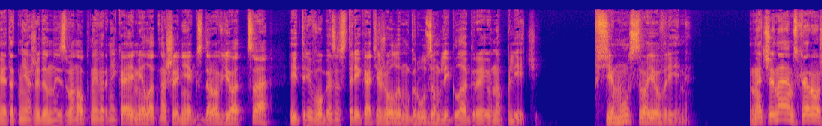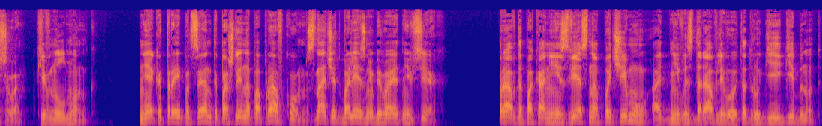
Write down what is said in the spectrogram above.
Этот неожиданный звонок наверняка имел отношение к здоровью отца, и тревога за старика тяжелым грузом легла Грею на плечи. Всему свое время. «Начинаем с хорошего», — кивнул Монк. Некоторые пациенты пошли на поправку, значит, болезнь убивает не всех. Правда, пока неизвестно, почему одни выздоравливают, а другие гибнут,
